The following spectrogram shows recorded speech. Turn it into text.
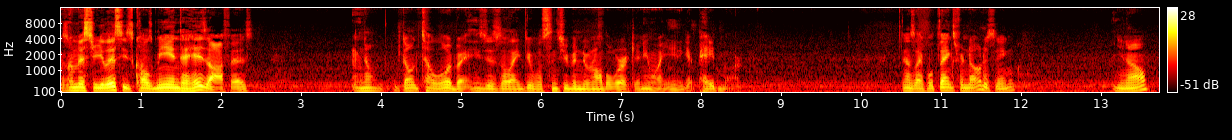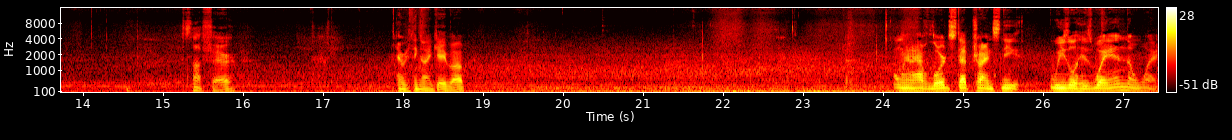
So Mr. Ulysses calls me into his office. No, don't tell Lord, but he's just like, dude, well, since you've been doing all the work anyway, you need to get paid more. And I was like, well, thanks for noticing. You know? It's not fair. Everything I gave up. Only gonna have Lord Step try and sneak weasel his way in? No way.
